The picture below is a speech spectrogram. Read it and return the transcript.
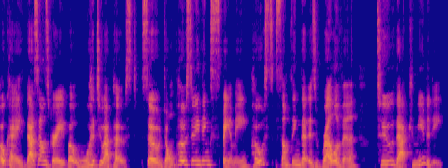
okay, that sounds great, but what do I post? So don't post anything spammy, post something that is relevant to that community.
